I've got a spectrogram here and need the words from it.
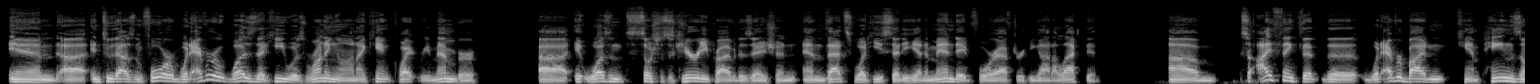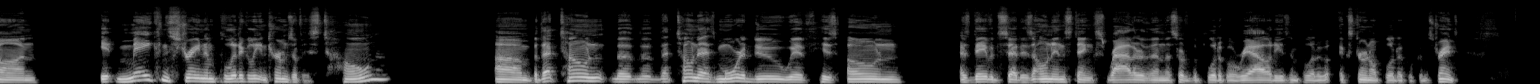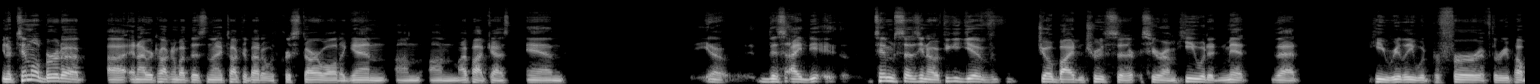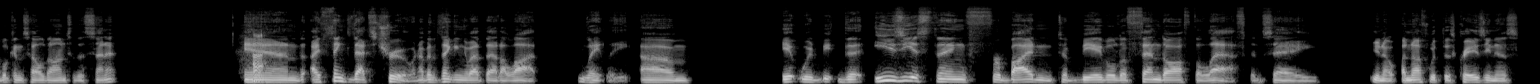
and uh, in 2004, whatever it was that he was running on, I can't quite remember. Uh, it wasn't Social Security privatization, and that's what he said he had a mandate for after he got elected. Um, so I think that the whatever Biden campaigns on, it may constrain him politically in terms of his tone. Um, but that tone, the, the that tone has more to do with his own as David said, his own instincts rather than the sort of the political realities and political external political constraints. You know, Tim Alberta uh, and I were talking about this, and I talked about it with Chris Stirewalt again on on my podcast. And you know, this idea, Tim says, you know, if you could give Joe Biden truth serum, he would admit that he really would prefer if the Republicans held on to the Senate. And I think that's true, and I've been thinking about that a lot lately. Um, it would be the easiest thing for Biden to be able to fend off the left and say, you know, enough with this craziness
